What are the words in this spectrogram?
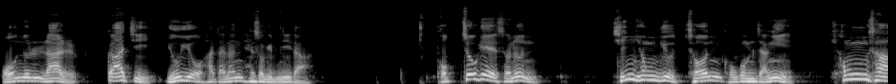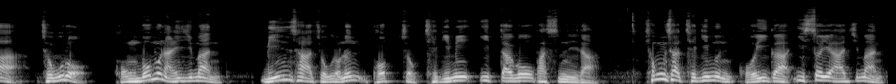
오늘날까지 유효하다는 해석입니다. 법조계에서는 진형규 전 고검장이 형사적으로 공범은 아니지만 민사적으로는 법적 책임이 있다고 봤습니다. 형사 책임은 고의가 있어야 하지만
